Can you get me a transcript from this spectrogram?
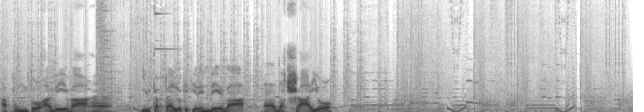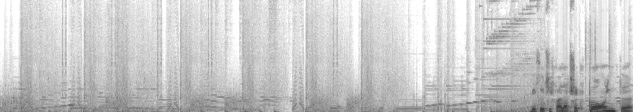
appunto aveva eh, il cappello che ti rendeva eh, d'acciaio questo ci fa da checkpoint.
